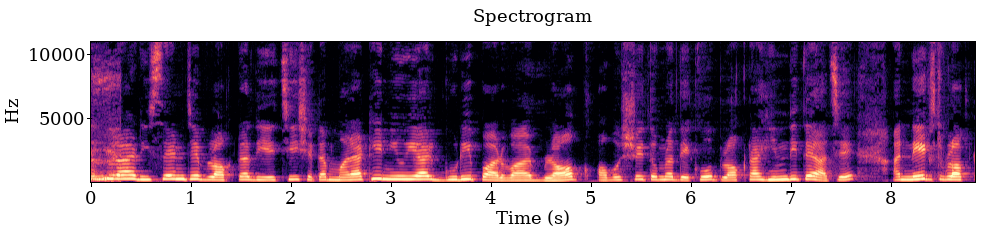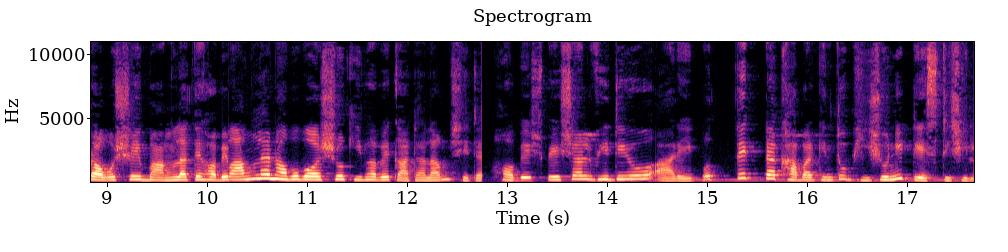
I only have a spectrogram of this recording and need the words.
বন্ধুরা রিসেন্ট যে ব্লগটা দিয়েছি সেটা মারাঠি নিউ ইয়ার গুড়ি পাড়ওয়ার ব্লগ অবশ্যই তোমরা দেখো ব্লগটা হিন্দিতে আছে। আর নেক্সট ব্লগটা অবশ্যই বাংলাতে হবে বাংলা নববর্ষ কিভাবে কাটালাম সেটা হবে স্পেশাল ভিডিও আর এই প্রত্যেকটা খাবার কিন্তু ভীষণই টেস্টি ছিল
